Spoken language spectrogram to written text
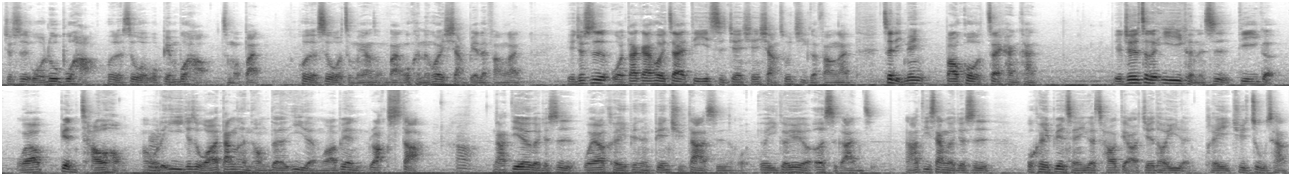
就是我录不好，或者是我我编不好怎么办，或者是我怎么样怎么办，我可能会想别的方案。也就是我大概会在第一时间先想出几个方案，这里面包括再看看，也就是这个意义可能是第一个，我要变超红啊，我的意义就是我要当很红的艺人，我要变 rock star 啊。那第二个就是我要可以变成编曲大师，我有一个月有二十个案子。然后第三个就是我可以变成一个超屌街头艺人，可以去驻唱，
